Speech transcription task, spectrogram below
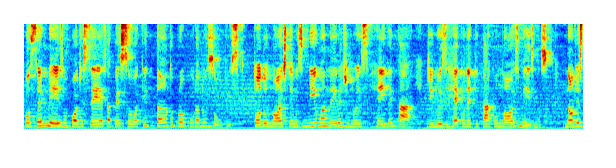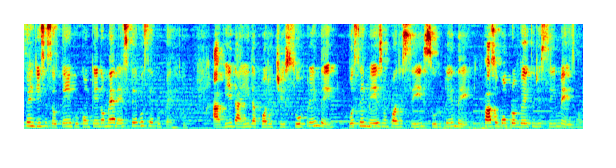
Você mesmo pode ser essa pessoa que tanto procura nos outros. Todos nós temos mil maneiras de nos reinventar, de nos reconectar com nós mesmos. Não desperdice seu tempo com quem não merece ter você por perto. A vida ainda pode te surpreender. Você mesmo pode se surpreender. Faça um bom proveito de si mesmo.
